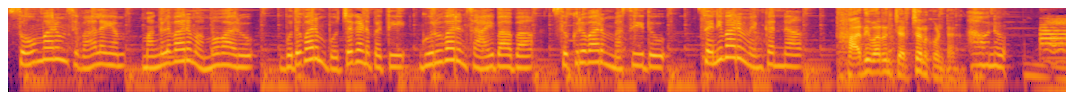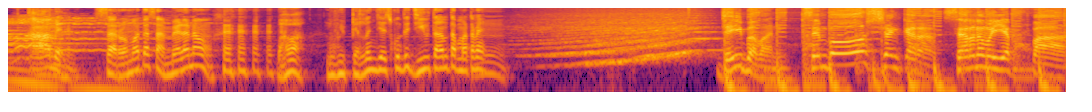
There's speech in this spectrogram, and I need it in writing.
సోమవారం శివాలయం మంగళవారం అమ్మవారు బుధవారం బుజ్జ గణపతి గురువారం సాయిబాబా శుక్రవారం మసీదు శనివారం వెంకన్న. ఆదివారం చర్చ్ అనుకుంటా. అవును. ఆమె సర్వమత సమ్మేళనం. బావా నువ్వు ఈ పిల్లని చేసుకుంటే జీవితాంతం మటమే. జై భవాని. శంభో శంకర శరణమయ్యప్ప.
